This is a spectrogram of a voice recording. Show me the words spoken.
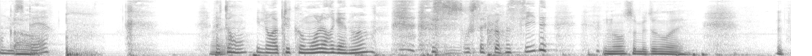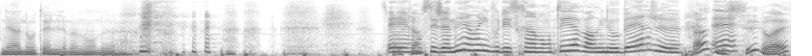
On Ah. espère. Ouais. Attends, ils l'ont appelé comment leur gamin Je trouve ça coïncide. Non, ça m'étonnerait. Elle tenait un hôtel, la maman de. Et cas on sait jamais, hein, ils voulaient se réinventer, avoir une auberge. Ah, Eh. c'est vrai.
